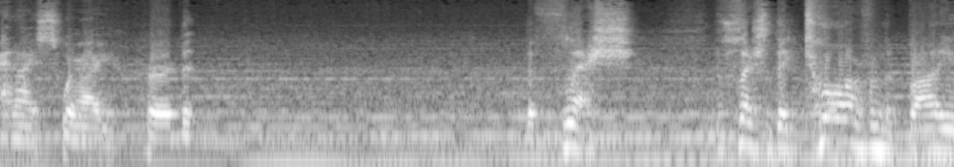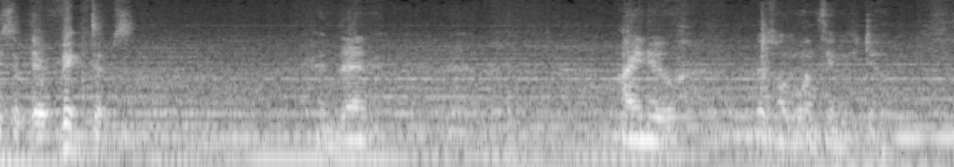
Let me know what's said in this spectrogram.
And I swear I heard the. the flesh. The flesh that they tore from the bodies of their victims. And then. I knew there was only one thing we could do.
